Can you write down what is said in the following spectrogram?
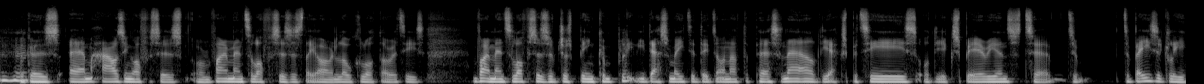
mm-hmm. because um, housing officers or environmental officers, as they are in local authorities, environmental officers have just been completely decimated. They don't have the personnel, the expertise, or the experience to to to basically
